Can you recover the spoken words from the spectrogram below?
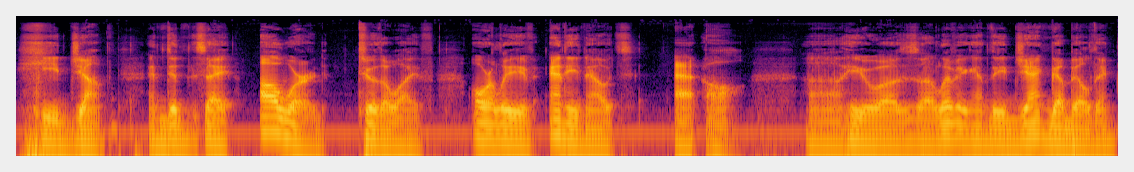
he jumped and didn't say a word to the wife or leave any notes at all. Uh, he was uh, living in the Jenga building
